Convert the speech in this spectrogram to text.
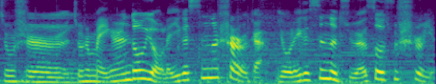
就是、嗯就是每个人都有了一个新的事儿干，有了一个新的角色去适应。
